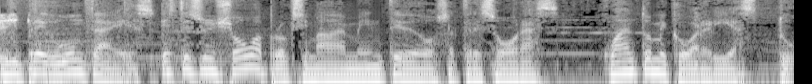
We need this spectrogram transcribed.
Mi pregunta es, este es un show aproximadamente de dos a tres horas. ¿Cuánto me cobrarías tú?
